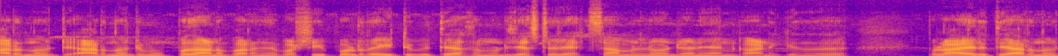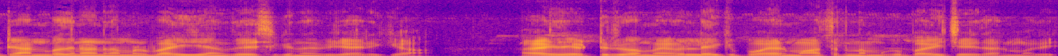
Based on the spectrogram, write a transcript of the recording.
അറുന്നൂറ്റി അറുന്നൂറ്റി മുപ്പതാണ് പറഞ്ഞത്. പക്ഷേ ഇപ്പോൾ റേറ്റ് വ്യത്യാസമുണ്ട്. ജസ്റ്റ് ഒരു എക്സാമ്പിളിന് വേണ്ടിയാണ് ഞാൻ കാണിക്കുന്നത്. ഇപ്പോൾ ആയിരത്തി അറുന്നൂറ്റി അൻപതിനാണ് നമ്മൾ ബൈ ചെയ്യാൻ ഉദ്ദേശിക്കുന്നത് വിചാരിക്കുക. അതായത് എട്ട് രൂപ മുകളിലേക്ക് പോയാൽ മാത്രം നമുക്ക് ബൈ ചെയ്താൽ മതി.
